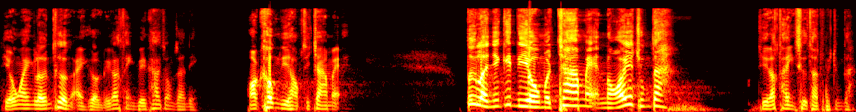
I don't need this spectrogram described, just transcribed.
thì ông anh lớn thường ảnh hưởng đến các thành viên khác trong gia đình. Hoặc không thì học từ cha mẹ. Tức là những cái điều mà cha mẹ nói cho chúng ta, thì nó thành sự thật với chúng ta.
